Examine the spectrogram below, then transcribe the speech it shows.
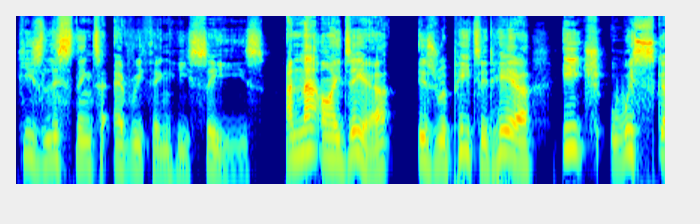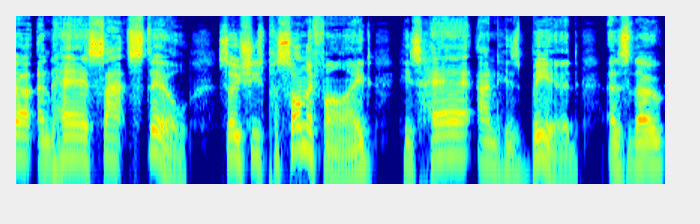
he's listening to everything he sees. And that idea is repeated here. Each whisker and hair sat still, so she's personified his hair and his beard as though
